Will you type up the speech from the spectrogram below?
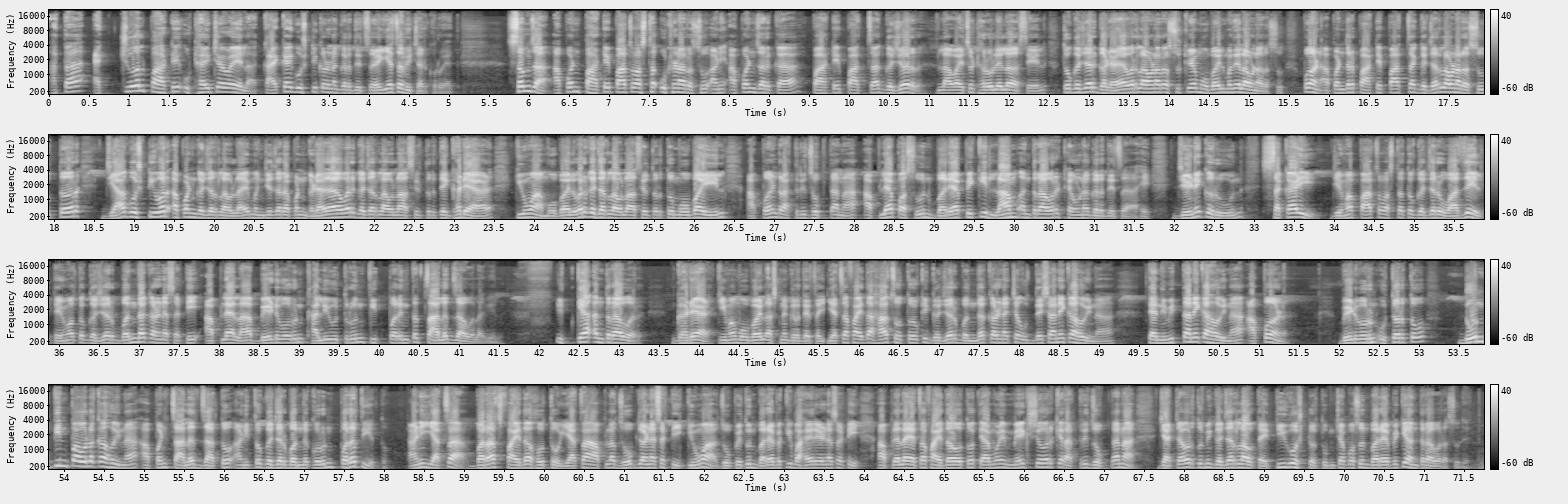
आता ॲक्च्युअल पहाटे उठायच्या वेळेला काय काय गोष्टी करणं गरजेचं आहे याचा विचार करूयात. समजा आपण पहाटे पाच वाजता उठणार असू आणि आपण जर का पहाटे पाचचा गजर लावायचं ठरवलेलं असेल तो गजर घड्याळावर लावणार असू किंवा मोबाईलमध्ये लावणार असू. पण आपण जर पहाटे पाचचा गजर लावणार असू तर ज्या गोष्टीवर आपण गजर लावला आहे म्हणजे जर आपण घड्याळावर गजर लावला असेल तर ते घड्याळ किंवा मोबाईलवर गजर लावला असेल तर तो मोबाईल आपण रात्री झोपताना आपल्यापासून बऱ्यापैकी लांब अंतरावर ठेवणं गरजेचं आहे. जेणेकरून सकाळी जेव्हा पाच वाजता तो गजर वाज वाजेल तेव्हा तो गजर बंद करण्यासाठी आपल्याला बेडवरून खाली उतरून तिथपर्यंत चालत जावं लागेल. इतक्या अंतरावर घड्याळ किंवा मोबाईल असणं गरजेचं आहे. याचा फायदा हाच होतो की गजर बंद करण्याच्या उद्देशाने का होईना त्या निमित्ताने का होईना आपण बेडवरून उतरतो दोन तीन पावलं का होईना आपण चालत जातो आणि तो गजर बंद करून परत येतो. आणि याचा बराच फायदा होतो. याचा आपला झोप जाण्यासाठी किंवा झोपेतून बऱ्यापैकी बाहेर येण्यासाठी आपल्याला याचा फायदा होतो. त्यामुळे मेक शुअर की रात्री झोपताना ज्याच्यावर तुम्ही गजर लावताय ती गोष्ट तुमच्यापासून बऱ्यापैकी अंतरावर असू देत.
